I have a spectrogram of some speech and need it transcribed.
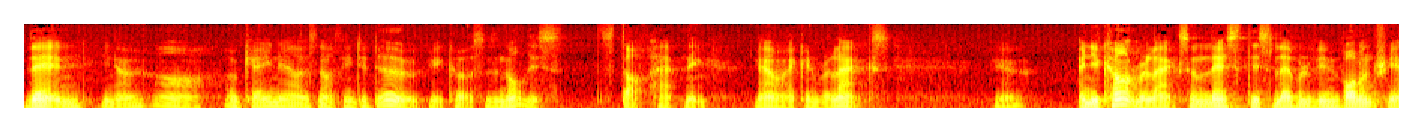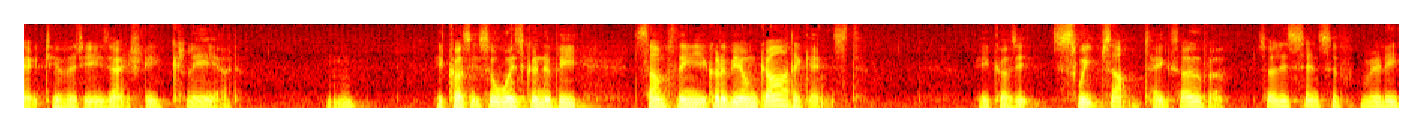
then you know, ah, okay, now there's nothing to do because there's not this stuff happening. Now I can relax. Yeah. And you can't relax unless this level of involuntary activity is actually cleared. Hmm? Because it's always going to be something you've got to be on guard against. Because it sweeps up, takes over. So this sense of really,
